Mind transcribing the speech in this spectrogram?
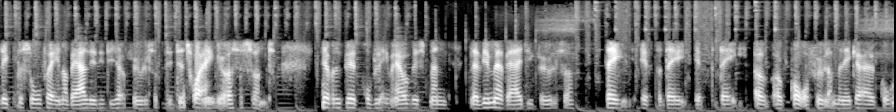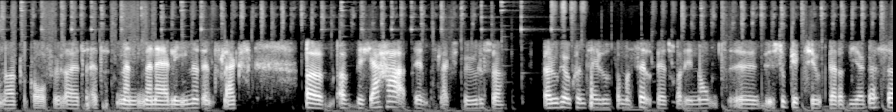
ligge på sofaen og være lidt i de her følelser, fordi det tror jeg egentlig også er sundt. Derfor det bliver et problem er jo, hvis man lader ved med at være i de følelser dag efter dag efter dag, og, og går og føler, at man ikke er god nok, og går og føler, at, at man, man er alene og den slags. Og, og hvis jeg har den slags følelser, og nu kan jeg jo kun tale ud for mig selv, for jeg tror, det er enormt øh, subjektivt, hvad der virker, så,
